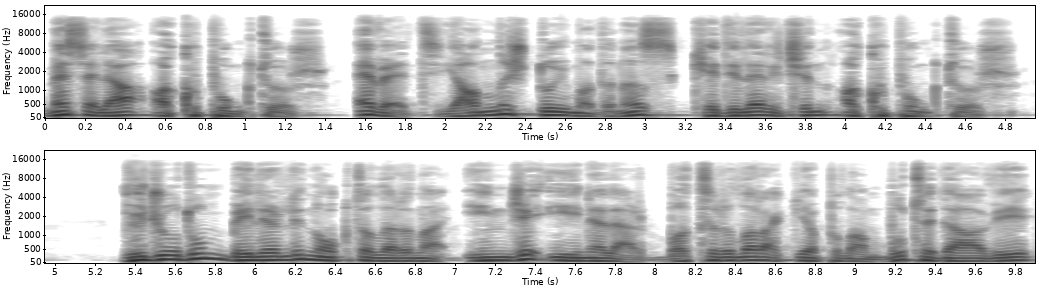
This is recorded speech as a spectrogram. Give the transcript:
Mesela akupunktur. Evet, yanlış duymadınız, kediler için akupunktur. Vücudun belirli noktalarına ince iğneler batırılarak yapılan bu tedavi,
